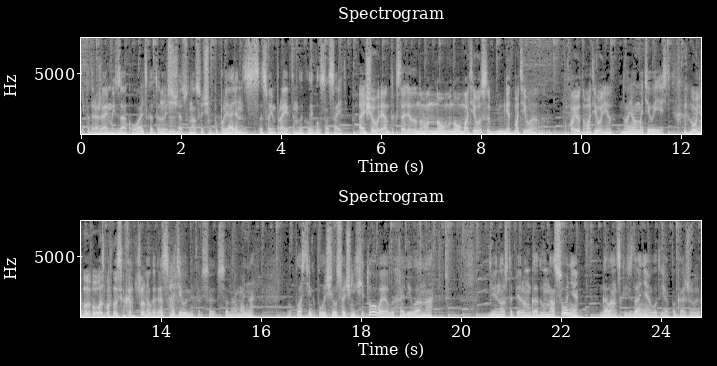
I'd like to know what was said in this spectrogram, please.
неподражаемый Зак Уальт, который угу. сейчас у нас очень популярен со своим проектом Black Label Society. А еще варианты, кстати, это no, no, no мотива, нет мотива. Поет, а мотива нет. Но у него мотивы есть. У него у Осборна все хорошо. У него как раз с мотивами-то все, все нормально. Пластинка получилась очень хитовая. Выходила она в 91 году на Sony голландское издание. Вот я покажу,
